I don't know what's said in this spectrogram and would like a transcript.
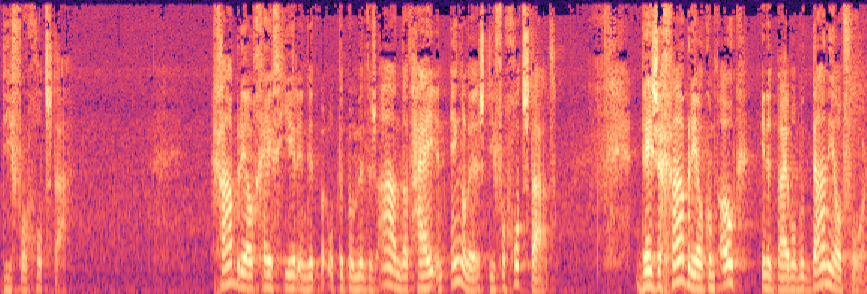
die voor God sta. Gabriel geeft hier in dit, op dit moment dus aan dat hij een engel is die voor God staat. Deze Gabriel komt ook in het Bijbelboek Daniel voor.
